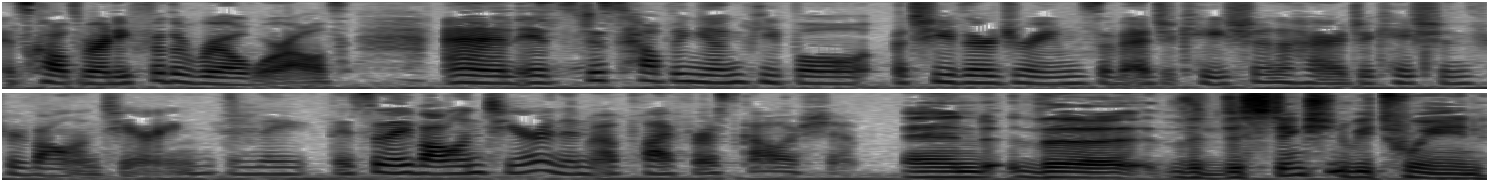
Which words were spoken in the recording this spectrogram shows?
It's called Ready for the Real World, and it's just helping young people achieve their dreams of education, a higher education through volunteering. And they, they so they volunteer and then apply for a scholarship. And the the distinction between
